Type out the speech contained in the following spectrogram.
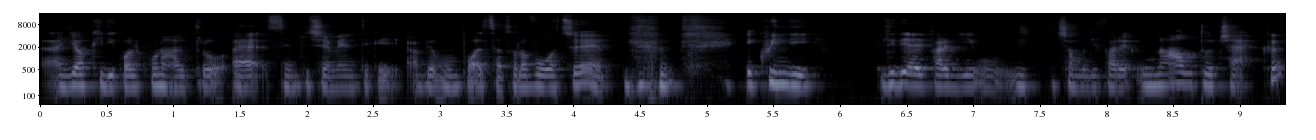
agli occhi di qualcun altro è semplicemente che abbiamo un po' alzato la voce e quindi l'idea è di, diciamo, di fare un auto-check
